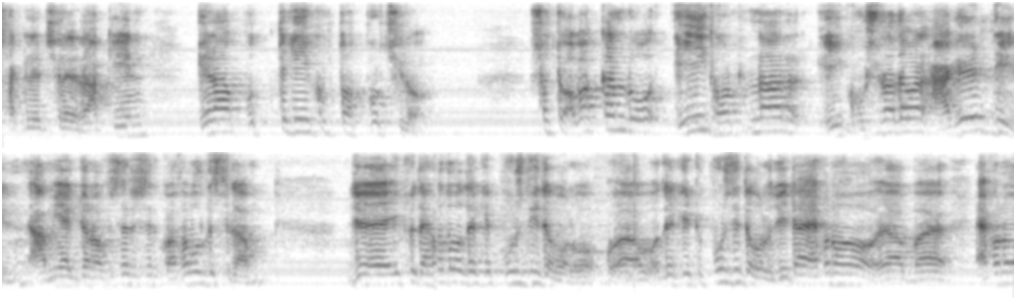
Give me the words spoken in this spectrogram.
শাকিলের ছেলে রাকিন, এরা প্রত্যেকেই খুব তৎপর ছিল। সবচেয়ে অবাক কাণ্ড, এই ঘটনার, এই ঘোষণা দেওয়ার আগের দিন আমি একজন অফিসারের সাথে কথা বলতেছিলাম যে, একটু দেখো তো ওদেরকে পুশ দিতে বলো। ওদেরকে একটু পুশ দিতে বলো যেটা এখনও এখনও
